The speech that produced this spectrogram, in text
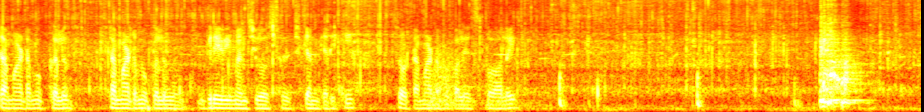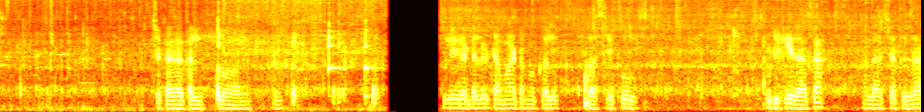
టమాటా ముక్కలు టమాటా ముక్కలు గ్రేవీ మంచిగా వస్తుంది చికెన్ కర్రీకి. సో టమాటా ముక్కలు వేసుకోవాలి. చక్కగా కలుపుకోవాలి. ఉల్లిగడ్డలు టమాటా ముక్కలు కాసేపు ఉడికేదాకా అలా చక్కగా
